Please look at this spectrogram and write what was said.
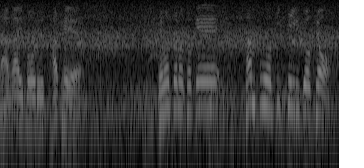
長いボール縦へ。手元の時計3分を切っている状況。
